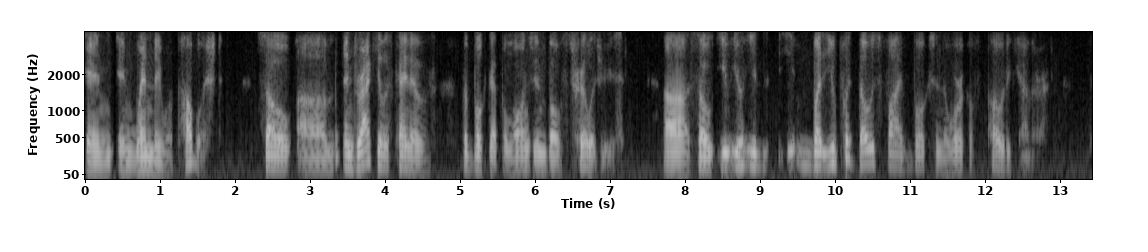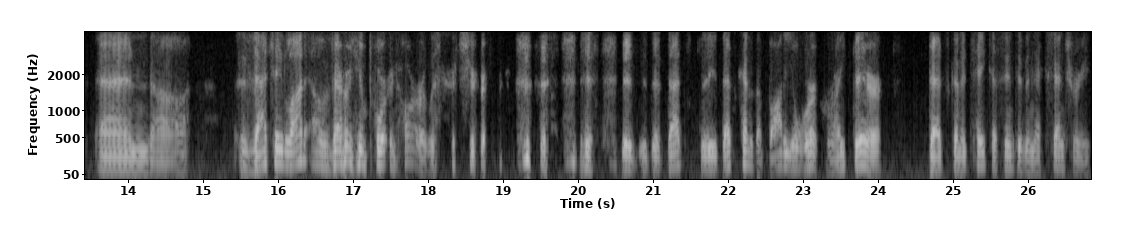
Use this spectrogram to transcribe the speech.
in in when they were published. So, um, and Dracula is kind of the book that belongs in both trilogies. Uh, so you, you, you, but you put those five books in the work of Poe together, and uh, that's a lot of very important horror literature. that's the that's kind of the body of work right there that's going to take us into the next century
